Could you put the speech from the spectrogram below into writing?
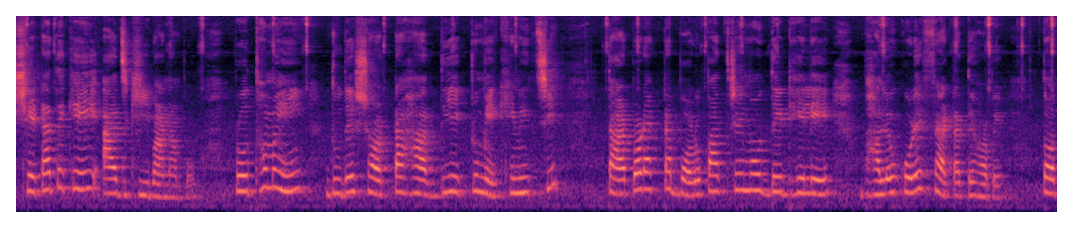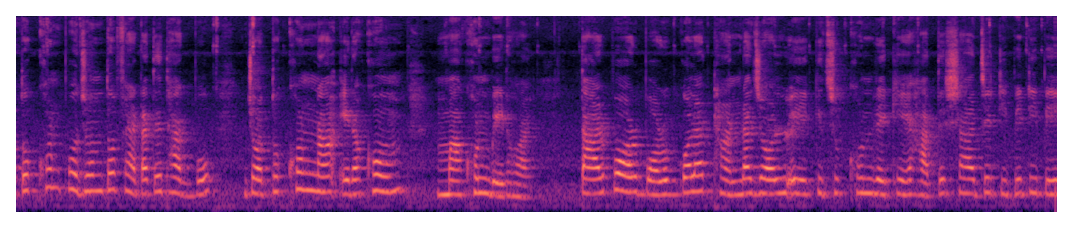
সেটা থেকেই আজ ঘি বানাবো। প্রথমেই দুধের সরটা হাত দিয়ে একটু মেখে নিচ্ছি। তারপর একটা বড় পাত্রের মধ্যে ঢেলে ভালো করে ফ্যাটাতে হবে। ততক্ষণ পর্যন্ত ফ্যাটাতে থাকব যতক্ষণ না এরকম মাখন বের হয়। তারপর বরফ গলার ঠান্ডা জল কিছুক্ষণ রেখে হাতের সাহায্যে টিপে টিপে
